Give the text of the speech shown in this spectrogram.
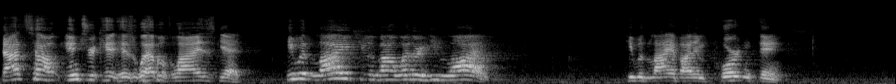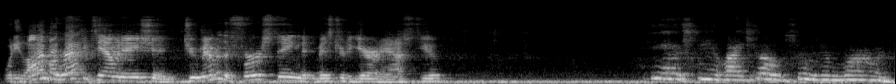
That's how intricate his web of lies get. He would lie to you about whether he lied. He would lie about important things. Would he lie On about direct that? examination, do you remember the first thing that Mr. DeGuerin asked you? He asked me if I killed Susan Berman.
